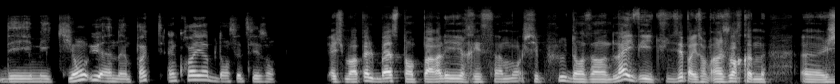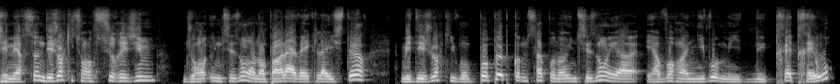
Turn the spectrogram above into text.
des, mais qui ont eu un impact incroyable dans cette saison. Et je me rappelle, Bast t'en parlais récemment, je sais plus, dans un live, et tu disais par exemple un joueur comme euh, Gemerson, des joueurs qui sont en sur-régime durant une saison, on en parlait avec Leicester, mais des joueurs qui vont pop-up comme ça pendant une saison et, et avoir un niveau mais très très haut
